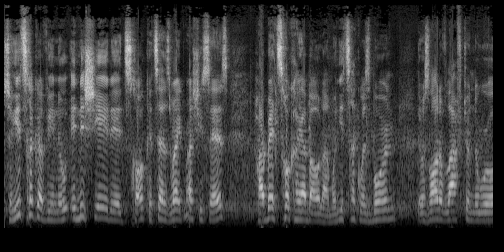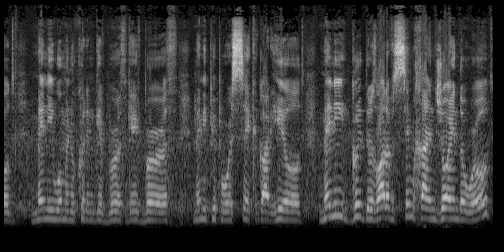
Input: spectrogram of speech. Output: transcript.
So Yitzchak Avinu initiated tzchok. It says, right, Rashi says, Harbe tzchok haya ba'olam. When Yitzchak was born, There was a lot of laughter in the world. Many women who couldn't give birth gave birth. Many people were sick, got healed. Many good. There was a lot of simcha and joy in the world.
